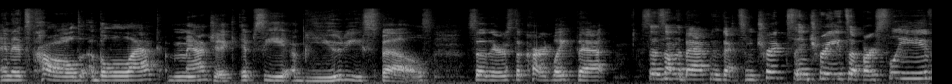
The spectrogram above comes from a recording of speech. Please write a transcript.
and it's called Black Magic Ipsy Beauty Spells. So there's the card like that says on the back we've got some tricks and treats up our sleeve.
